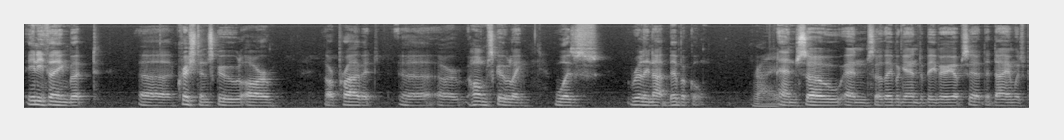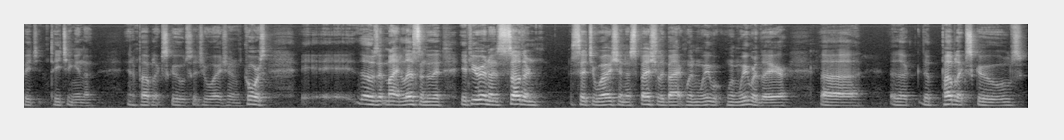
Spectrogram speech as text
anything but uh, Christian school or or private uh, or homeschooling was really not biblical. Right. And so and so they began to be very upset that Diane was peach, teaching in a in a public school situation. Of course, those that might listen to this, if you're in a southern situation, especially back when we when we were there, uh, the the public schools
